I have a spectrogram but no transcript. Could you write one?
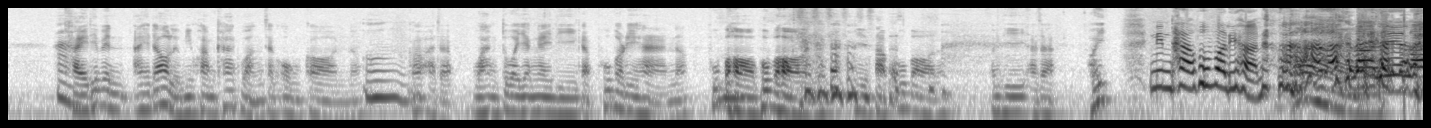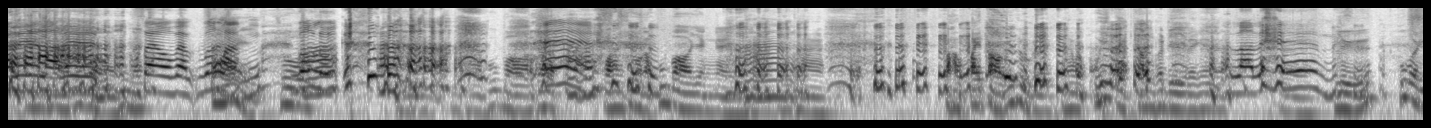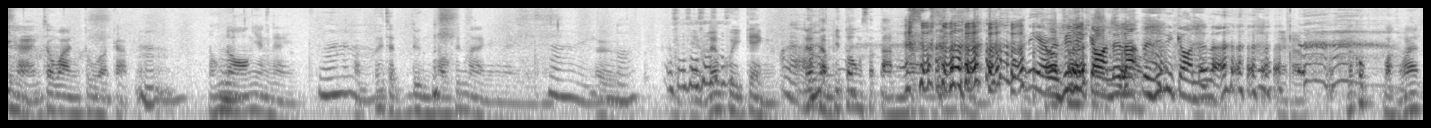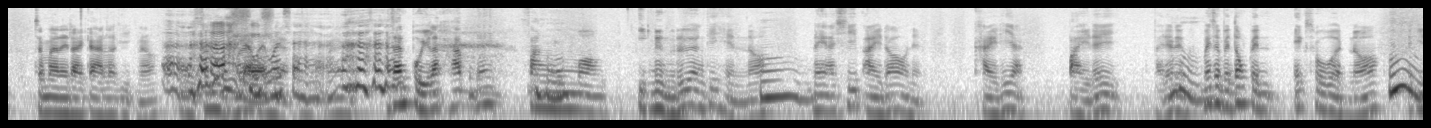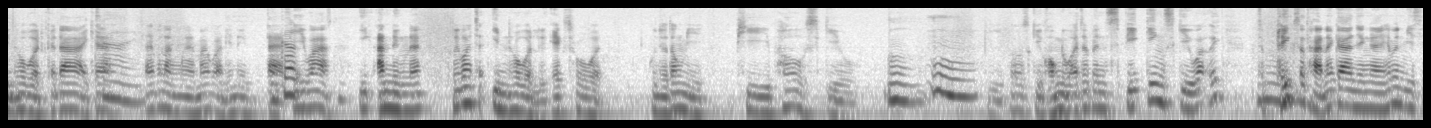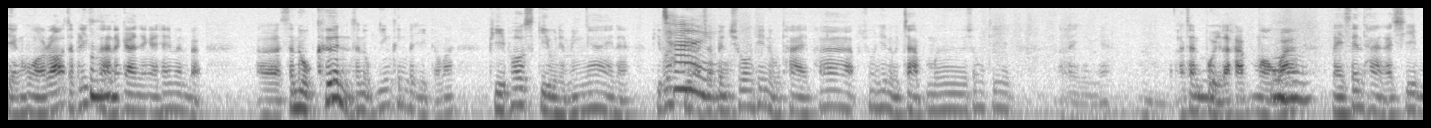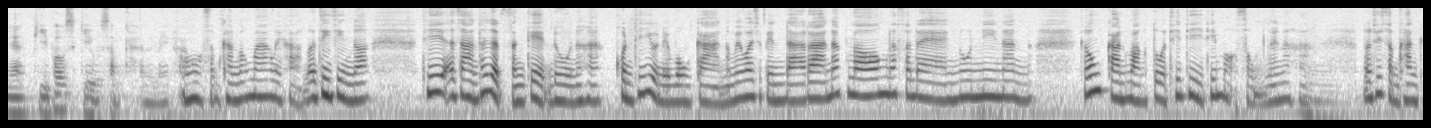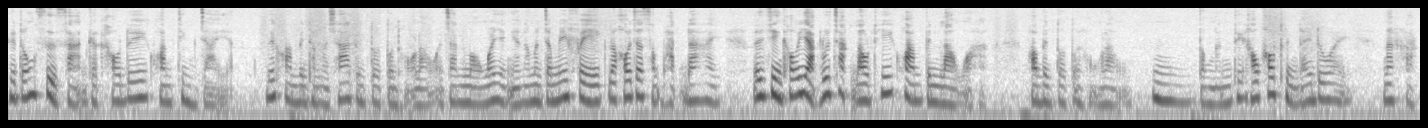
อะใครที่เป็นไอดอลหรือมีความคาดหวังจากองค์กรเนาะอืมก็อาจจะวางตัวยังไงดีกับผู้บริหารเนาะผู้บอผู้บอมีศัพท์ผู้บอเนอะบางทีอาจจะ เฮ้ย นินทาผู้บริหารลาเล่นลาเล่นลาเล่นแซวแบบเบื้องหลังใช่ถูก เบื้องลึก ผู้บอก็วางตัวกับผู้บอยังไงมาเปล่าไปต่อไม่ถูกเลยนะครับอุ้ยอยากทำพอดีอะไรเงี้ยนะลาเล่น หรือผู้บริหารจะวางตัวกับอ่าน้องๆยังไงอ่าแบบเพื่อจะดึงเขาขึ้นมายังไง ใช่เออ เนอะ เริ่มคุยเก่งอ่าเริ่มทำพี่โต้งสตันมากนี่ไงเป็นพิธีกรได้ละเป็นพิธีกรได้ละนะครับแล้วก็หวังว่าจะมาในรายการเราอีกเนาะสนุกเดี๋ยวไว้กมาแชร์อาจารย์ปุ๋ยละครับ ได้ฟังมุมมองอีกหนึ่งเรื่องที่เห็นเนาะอืมในอาชีพไอดอลเนี่ย ใครที่อยากไปได้ไปได้เลยอืมไม่จำเป็นต้องเป็น extrovert เนาะอืมเป็น introvert ก็ได้แค่ใช่ใช้พลังงานมากกว่านิดนึง แต่ก็พี่ว่าอีกอันนึงนะ ไม่ว่าจะ introvert หรือ extrovert คุณจะต้องมี people skill อืม อืม people skill ของหนูอาจจะเป็น speaking skill ว่าเอ้ยจะพลิกสถานการณ์ยังไง ให้มันมีเสียงหัวเราะจะพลิกสถานการณ์ยังไงให้มันแบบเอ่อสนุกขึ้นสนุกยิ่งขึ้นไปอีกแต่ว่า people skill เนี่ยไม่ง่ายนะ people ใช่ skill อาจจะเป็นช่วงที่หนูถ่ายภาพ ช่วงที่หนูจับมือช่วงที่อะไรอย่างเงี้ยอืมอาจารย์ปุ๋ยแล้วครับ มองว่าอืม ในเส้นทางอาชีพเนี้ย people skill สำคัญไหมครับ โอ้สำคัญมาก ๆ เลยค่ะ แล้วจริงๆเนาะ ที่อาจารย์ถ้าเกิดสังเกตดูนะคะ คนที่อยู่ในวงการนะไม่ว่าจะเป็นดารานักร้อง นักแสดงนู่นนี่นั่นต้องการวางตัวที่ดีที่เหมาะสมด้วยนะคะ แล้วที่สำคัญคือต้องสื่อสารกับเขาด้วยความจริงใจอะด้วยความเป็นธรรมชาติเป็นตัวตนของเรา อาจารย์มองว่าอย่างนี้ยนะมันจะไม่เฟกแล้วเขาจะสัมผัสได้ แล้วจริงเขาอยากรู้จักเราที่ความเป็นเราอะค่ะความเป็นตัวตนของเรา อืตรงนั้นที่เขาเข้าถึงได้ด้วยนะคะ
